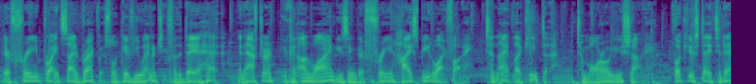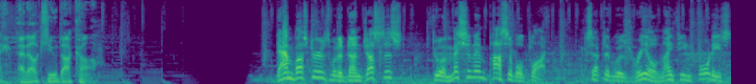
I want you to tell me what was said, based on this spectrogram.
Their free bright side breakfast will give you energy for the day ahead. And after, you can unwind using their free high speed Wi Fi. Tonight, La Quinta. Tomorrow, you shine. Book your stay today at lq.com. Dam Busters would have done justice to a Mission Impossible plot, except it was real 1940s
